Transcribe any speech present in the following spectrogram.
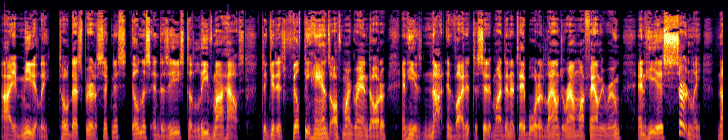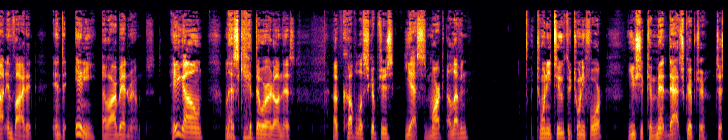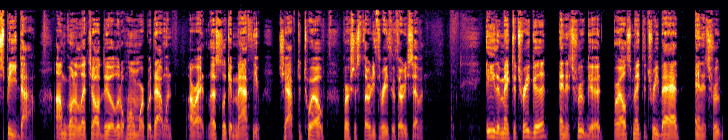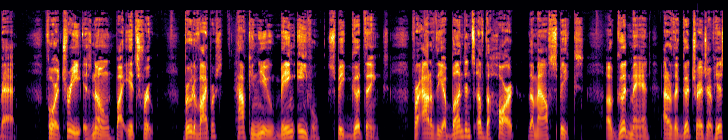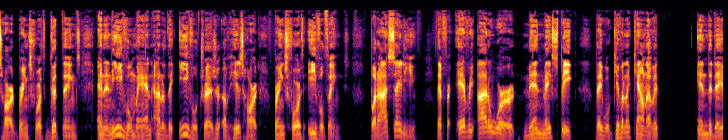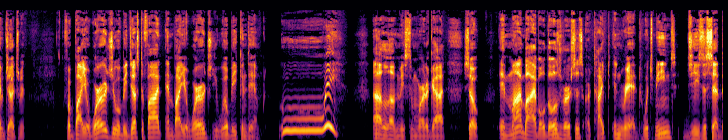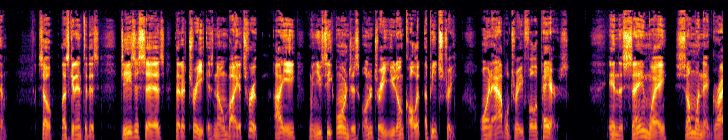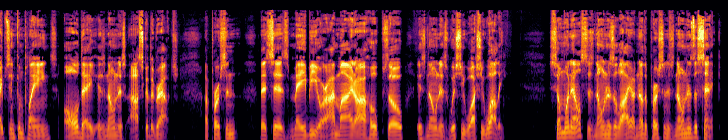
I immediately told that spirit of sickness, illness, and disease to leave my house, to get his filthy hands off my granddaughter, and he is not invited to sit at my dinner table or to lounge around my family room, and he is certainly not invited into any of our bedrooms. He gone. Let's get the word on this. A couple of scriptures. Yes, Mark 11, 22 through 24. You should commit that scripture to speed dial. I'm going to let y'all do a little homework with that one. All right, let's look at Matthew chapter 12, verses 33 through 37. Either make the tree good and its fruit good, or else make the tree bad and its fruit bad. For a tree is known by its fruit. Brood of vipers, how can you, being evil, speak good things? For out of the abundance of the heart the mouth speaks. A good man out of the good treasure of his heart brings forth good things, and an evil man out of the evil treasure of his heart brings forth evil things. But I say to you that for every idle word men may speak, they will give an account of it in the day of judgment. For by your words you will be justified, and by your words you will be condemned. Ooh wee! I love me some word of God. So in my Bible, those verses are typed in red, which means Jesus said them. So let's get into this. Jesus says that a tree is known by its fruit, i.e., when you see oranges on a tree, you don't call it a peach tree or an apple tree full of pears. In the same way, someone that gripes and complains all day is known as Oscar the Grouch. A person that says maybe or I might or I hope so is known as Wishy Washy Wally. Someone else is known as a liar. Another person is known as a cynic.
